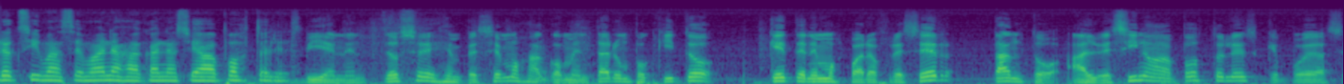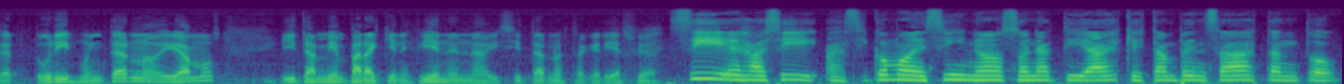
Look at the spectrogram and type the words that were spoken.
próximas semanas acá en la Ciudad de Apóstoles. Bien, entonces empecemos a comentar un poquito qué tenemos para ofrecer tanto al vecino de Apóstoles, que puede hacer turismo interno, digamos, y también para quienes vienen a visitar nuestra querida ciudad. Sí, es así, así como decís, ¿no? Son actividades que están pensadas tanto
